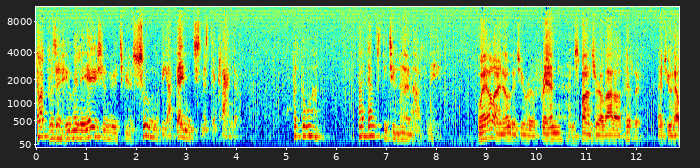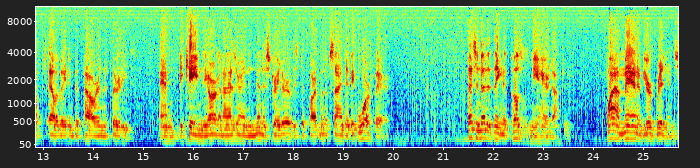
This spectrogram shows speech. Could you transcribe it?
that was a humiliation which will soon be avenged, Mr. Crandall. But go on. What else did you learn of me? Well, I know that you were a friend and sponsor of Adolf Hitler, that you helped elevate him to power in the 30s, and became the organizer and administrator of his Department of Scientific Warfare. That's another thing that puzzles me, Herr Doctor. Why a man of your brilliance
